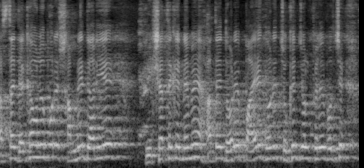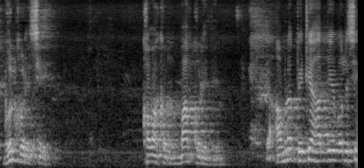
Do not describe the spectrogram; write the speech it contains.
রাস্তায় দেখা হলে পরে সামনে দাঁড়িয়ে রিক্সা থেকে নেমে হাতে ধরে, পায়ে ধরে চোখের জল ফেলে বলছে, ভুল করেছি। ক্ষমা করুন, মাফ করে দিন। আমরা পেটে হাত দিয়ে বলেছি,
